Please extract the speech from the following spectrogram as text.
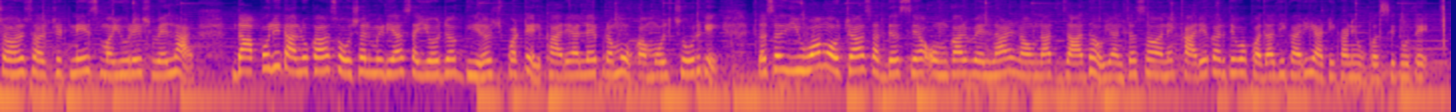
शहर सरचिटणीस मयुरेश वेल्हाळ दापोली तालुका सोशल मीडिया संयोजक धीरज पटेल कार्यालय प्रमुख अमोल चोरगे तसेच युवा मोर्चा सदस्य ओंकार वेल्हाळ नवनाथ जाधव यांच्यासह अनेक कार्यकर्ते व पदाधिकारी या ठिकाणी उपस्थित होते.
